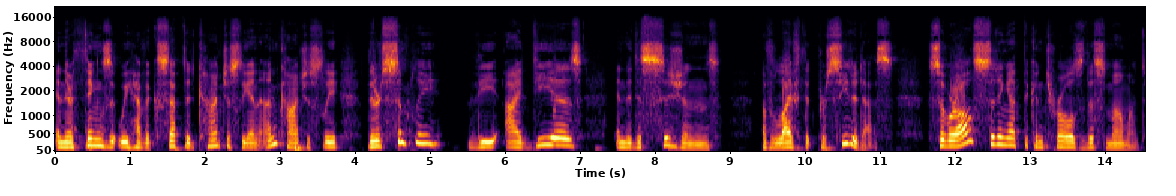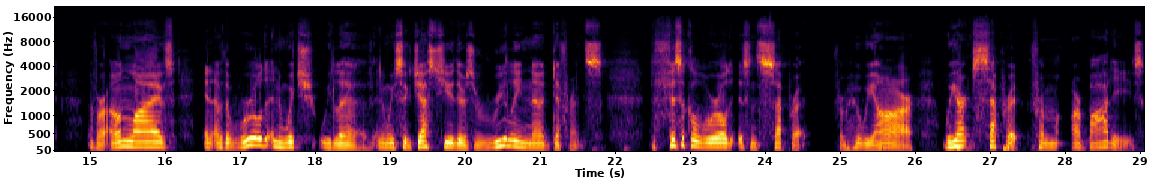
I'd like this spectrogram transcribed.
And they're things that we have accepted consciously and unconsciously that are simply the ideas and the decisions of life that preceded us. So we're all sitting at the controls this moment of our own lives and of the world in which we live. And we suggest to you there's really no difference. The physical world isn't separate from who we are. We aren't separate from our bodies.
